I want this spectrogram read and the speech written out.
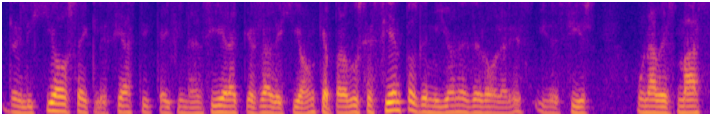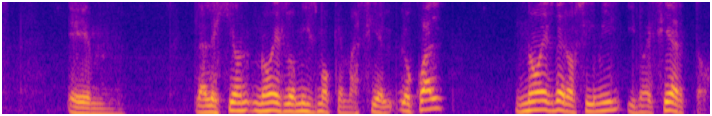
religiosa, eclesiástica y financiera que es la Legión, que produce cientos de millones de dólares, y decir una vez más, em, la Legión no es lo mismo que Maciel, lo cual no es verosímil y no es cierto.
